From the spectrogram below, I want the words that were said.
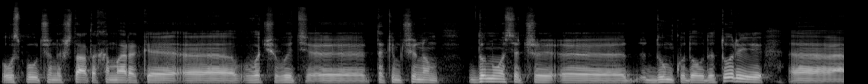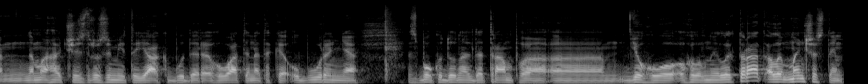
у Сполучених Штатах Америки. Е, вочевидь, е, таким чином доносячи е, думку до аудиторії, е, намагаючись зрозуміти, як буде реагувати на таке обурення з боку Дональда Трампа е, його головний електорат, але менше з тим,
